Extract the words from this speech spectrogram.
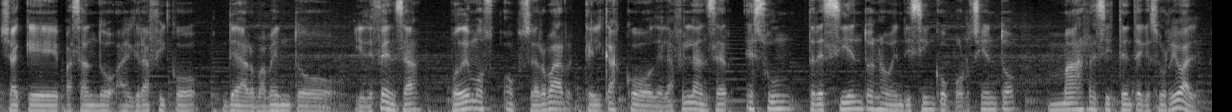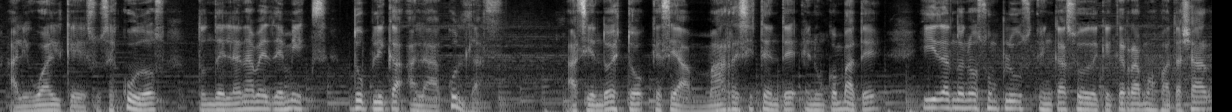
ya que pasando al gráfico de armamento y defensa, podemos observar que el casco de la Freelancer es un 395% más resistente que su rival, al igual que sus escudos, donde la nave de Mix duplica a la Cutlass, haciendo esto que sea más resistente en un combate y dándonos un plus en caso de que querramos batallar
